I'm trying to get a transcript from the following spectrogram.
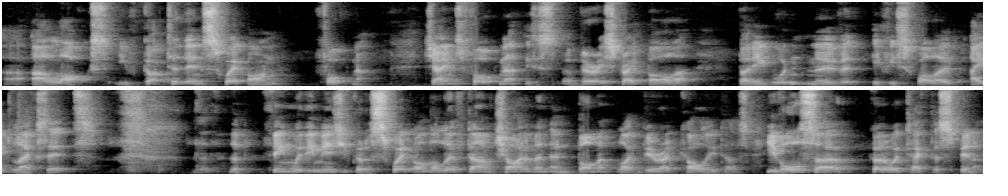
uh, are locks. You've got to then sweat on Faulkner. James Faulkner is a very straight bowler, but he wouldn't move it if he swallowed eight laxets. The, the thing with him is you've got to sweat on the left arm Chinaman and bomb it like Virat Kohli does. You've also got to attack the spinner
